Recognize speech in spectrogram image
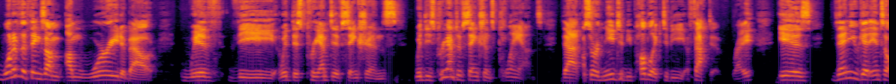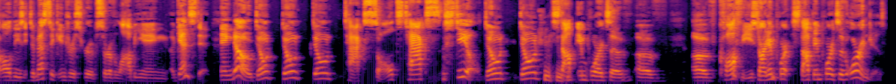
One of the things I'm I'm worried about with the with this preemptive sanctions with these preemptive sanctions plans that sort of need to be public to be effective, right? Is then you get into all these domestic interest groups sort of lobbying against it saying no don't don't don't tax salt tax steel don't don't stop imports of of of coffee start import stop imports of oranges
